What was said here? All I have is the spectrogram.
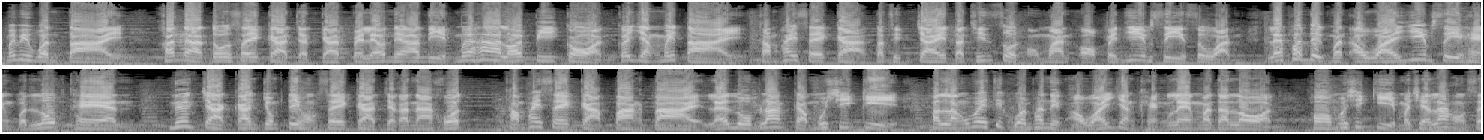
ไม่มีวันตาย ขนาดโดนไซกาจัดการไปแล้วในอดีตเมื่อ 500 ปีก่อนก็ยังไม่ตายทำให้ไซกาตัดสินใจตัดชิ้นส่วนของมันออกเป็น 24 ส่วน และผนึกมันเอาไว้ 24 แห่งบนโลกแทน เนื่องจากการโจมตีของไซกาจากอนาคต ทำให้ไซกะปางตาย และรวมร่างกับมุชิกิ พลังเวทที่ควรผนึกเอาไว้อย่างแข็งแรงมาตลอด พอมุชิกิมาใช้ร่างของไซ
